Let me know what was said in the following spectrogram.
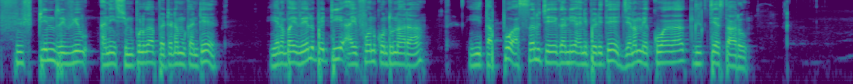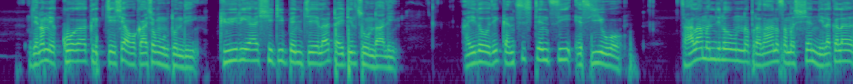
ఫిఫ్టీన్ రివ్యూ అని సింపుల్గా పెట్టడం కంటే ఎనభై వేలు పెట్టి ఐఫోన్ కొంటున్నారా? ఈ తప్పు అస్సలు చేయకండి అని పెడితే జనం ఎక్కువగా క్లిక్ చేస్తారు. జనం ఎక్కువగా క్లిక్ చేసే అవకాశం ఉంటుంది. క్యూరియాసిటీ పెంచేలా టైటిల్స్ ఉండాలి. ఐదవది కన్సిస్టెన్సీ ఎస్ఈఓ. చాలామందిలో ఉన్న ప్రధాన సమస్య నిలకల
